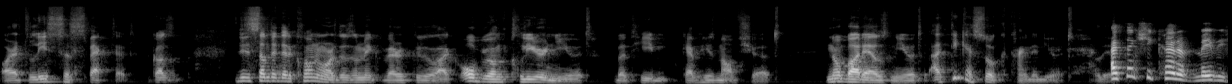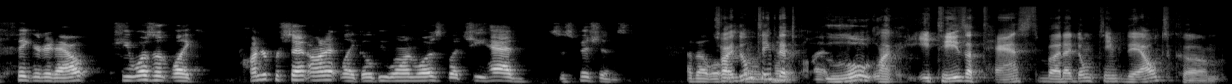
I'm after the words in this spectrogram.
or at least suspected because this is something that Clone Wars doesn't make very clear. Like Obi Wan clear knew it, but he kept his mouth shut. Nobody else knew it. I think Ahsoka kind of knew it. I think she kind of maybe figured it out. She wasn't like 100% on it like Obi-Wan was, but she had suspicions about what So I don't think that but- look like it is a test, but I don't think the outcome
